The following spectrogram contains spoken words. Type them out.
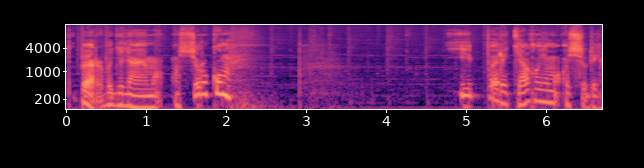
Тепер виділяємо ось цю руку і перетягуємо ось сюди.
